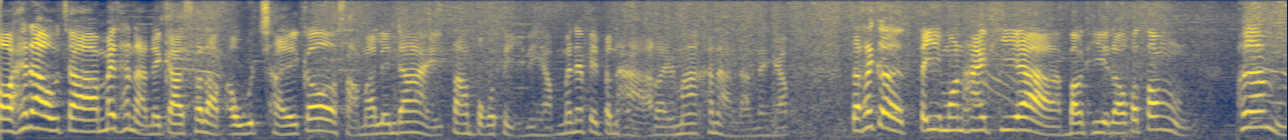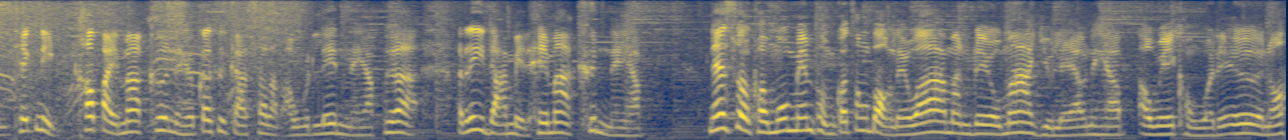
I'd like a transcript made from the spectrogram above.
ต่อให้เราจะไม่ถนัดในการสลับอาวุธใช้ก็สามารถเล่นได้ตามปกตินะครับ ไม่ได้เป็นปัญหาอะไรมากขนาดนั้นนะครับ แต่ถ้าเกิดตีมอนไฮเทียบางทีเราก็ต้องเพิ่มเทคนิคเข้าไปมากขึ้นนะครับ ก็คือการสลับอาวุธเล่นนะครับ เพื่อรีดดาเมจให้มากขึ้นนะครับในส่วนของมูเมนต์ผมก็ต้องบอกเลยว่ามันเร็วมากอยู่แล้วนะครับอเวของ Warrior เนาะ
